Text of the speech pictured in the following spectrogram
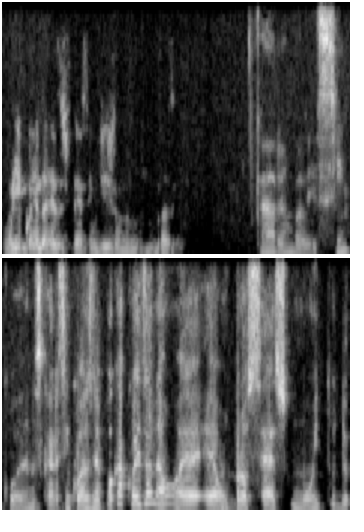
um ícone da resistência indígena no, no Brasil. Caramba, cinco anos, cara. Cinco anos não é pouca coisa, não. É, é um processo muito do.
